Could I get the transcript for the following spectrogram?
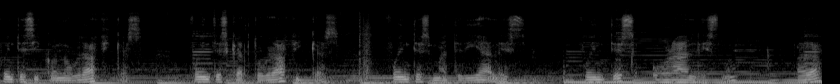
fuentes iconográficas, fuentes cartográficas, fuentes materiales, fuentes orales, ¿no? Para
